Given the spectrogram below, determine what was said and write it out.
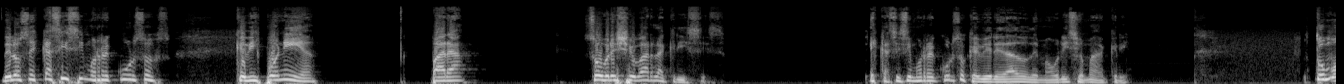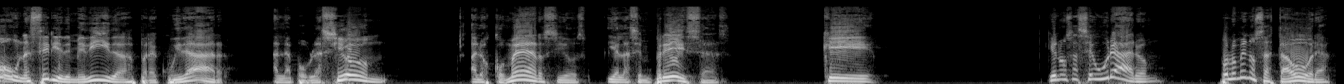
de los escasísimos recursos que disponía para sobrellevar la crisis. Escasísimos recursos que había heredado de Mauricio Macri. Tomó una serie de medidas para cuidar a la población, a los comercios y a las empresas que, que nos aseguraron, por lo menos hasta ahora,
